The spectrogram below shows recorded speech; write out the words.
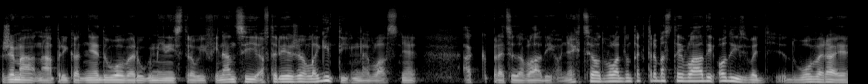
že má napríklad nedôveru k ministrovi financí a vtedy je že legitímne vlastne, ak predseda vlády ho nechce odvolať, no tak treba z tej vlády odísť, veď dôvera je...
